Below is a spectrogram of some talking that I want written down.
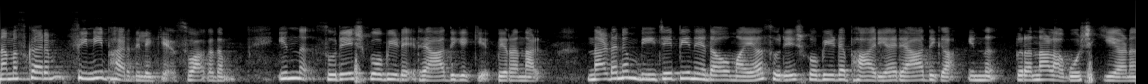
നമസ്കാരം സിനി ഭാരതിലേക്ക് സ്വാഗതം. ഇന്ന് സുരേഷ് ഗോപിയുടെ രാധികയ്ക്ക് പിറന്നാൾ. നടനും ബി ജെ പി നേതാവുമായ സുരേഷ് ഗോപിയുടെ ഭാര്യ രാധിക ഇന്ന് പിറന്നാൾ ആഘോഷിക്കുകയാണ്.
